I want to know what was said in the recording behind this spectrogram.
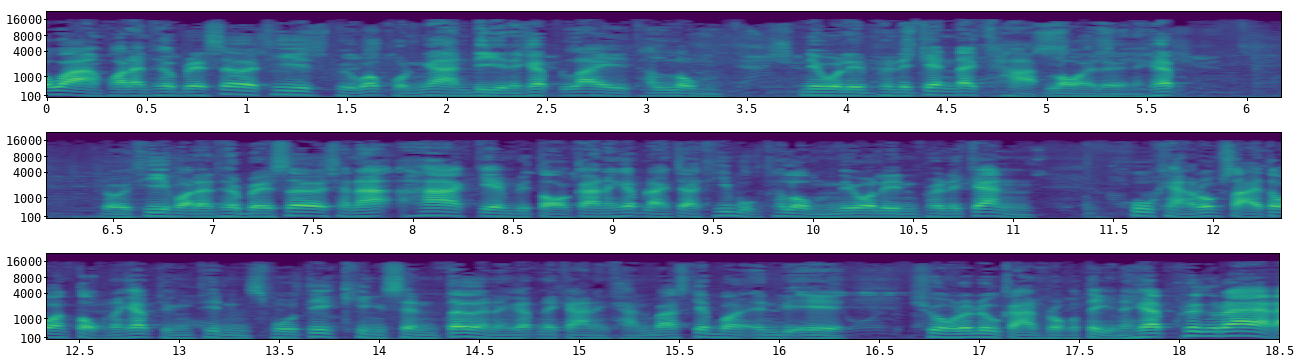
ระหว่าง Portland Trail Blazers ที่ถือว่าผลงานดีนะครับ ไล่ถล่ม New Orleans Pelicans ได้ขาดลอยเลยนะครับ โดยที่ Portland Trail Blazers ชนะ 5 เกมติดต่อกันนะครับ หลังจากที่บุกถล่ม New Orleans Pelicans คู่แข่งร่วมสายตะวันตกนะครับถึงถิ่น Smoothie King Center นะครับในการแข่งขันบาสเกตบอล NBA ช่วงฤดูกาลปกตินะครับครึ่งแรก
